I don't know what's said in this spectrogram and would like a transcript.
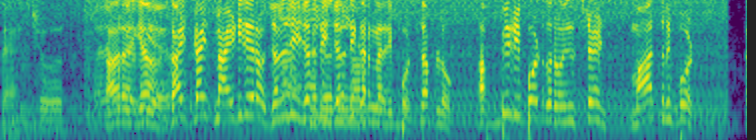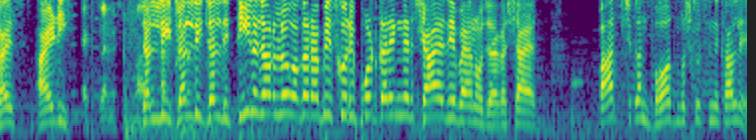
बेंचोद मैंने आ तो रहा है क्या? गाइस गाइस मैं आईडी दे रहा हूँ। जल्दी जल्दी चलो, चलो, जल्दी करना रिपोर्ट सब लोग। अब भी रिपोर्ट करो instant mass report guys ID जल्दी जल्दी जल्दी। तीन हज़ार लोग अगर अभी इसको रिपोर्ट करेंगे शायद ये बैन हो जाएगा शायद। पाँच चिकन बहुत मुश्किल से निकाले।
